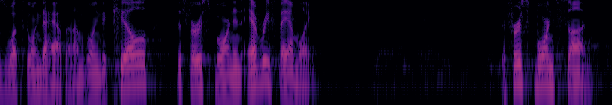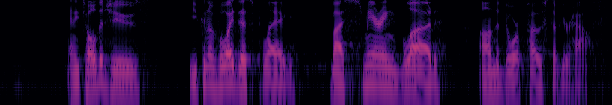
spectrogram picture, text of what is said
is what's going to happen. I'm going to kill the firstborn in every family, the firstborn son. And he told the Jews, You can avoid this plague by smearing blood on the doorpost of your house.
